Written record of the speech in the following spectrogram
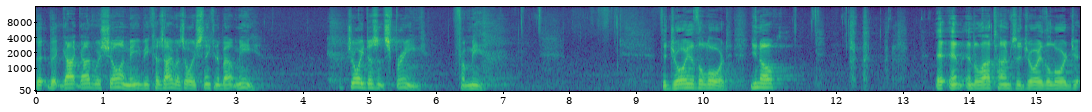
But, but God, God was showing me because I was always thinking about me. Joy doesn't spring from me. The joy of the Lord. You know, and, and a lot of times the joy of the Lord,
